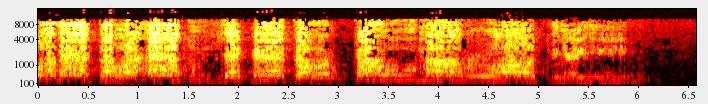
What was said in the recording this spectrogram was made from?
الصلاة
